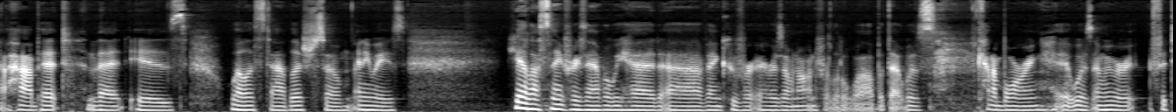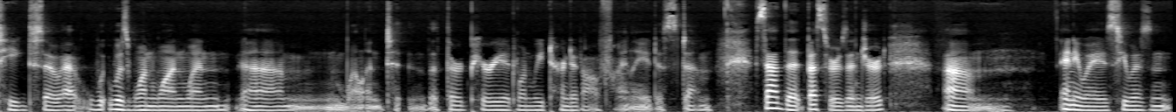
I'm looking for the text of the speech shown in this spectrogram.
a habit that is well established. So, anyways, yeah, last night, for example, we had uh, Vancouver, Arizona on for a little while, but that was kind of boring. It was, and we were fatigued. So it was one-one when, um, well into the third period when we turned it off. Finally, just um, sad that Boeser is injured. Um, anyways, he wasn't.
